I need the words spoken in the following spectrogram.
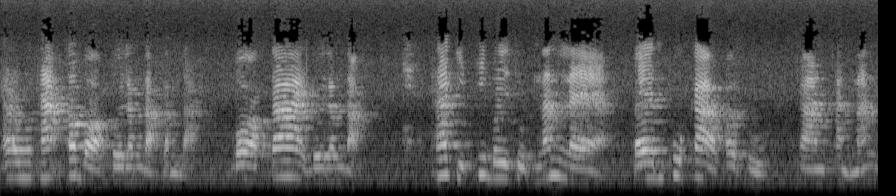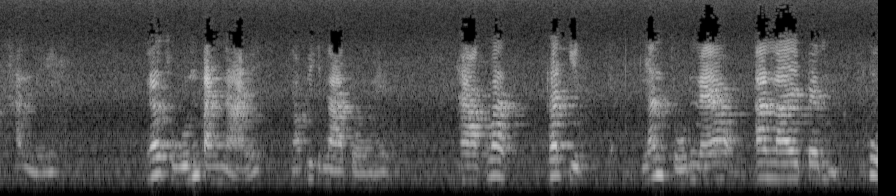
พระอุทะก็บอกโดยลำดับลำดับบอกได้โดยลำดับ ถ้าจิตที่บริสุทธิ์นั้นแหละเป็นผู้ก้าวเข้าสู่การขั้นนั้นขั้นนี้ แล้วศูนย์ไปไหนเราพิจารณาตรงนี้ หากว่าพระจิต นั้นศูนย์แล้ว อะไรเป็นผู้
